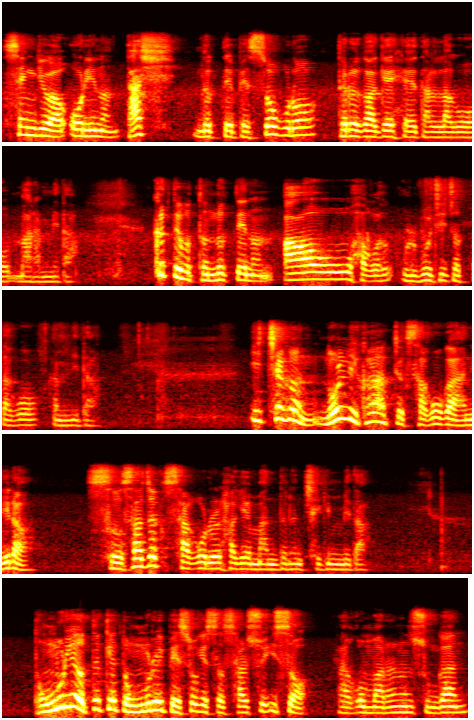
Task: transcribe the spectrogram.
생쥐와 오리는 다시 늑대 뱃속으로 들어가게 해달라고 말합니다. 그때부터 늑대는 아우 하고 울부짖었다고 합니다. 이 책은 논리과학적 사고가 아니라 서사적 사고를 하게 만드는 책입니다. 동물이 어떻게 동물의 뱃속에서 살 수 있어? 라고 말하는 순간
